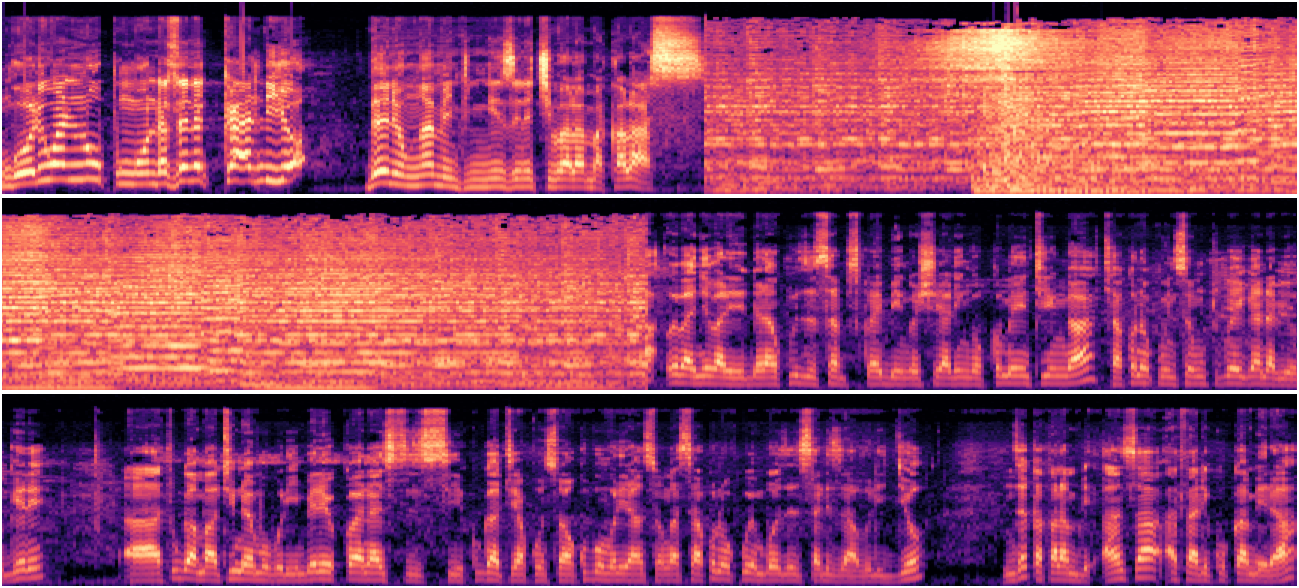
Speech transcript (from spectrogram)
ng'oli wa nuupu ng'ondaze ne kaadi yo then oŋŋambe nti ngenze ne kibalama kalasi webanye balire ddala nkuliza subscribing sharing commentinga kyakono ku nsonga tugwa uganda byogere. Uh, tugamba ati naye mu buli mbeera ekola nasisi kugatya ku nsonga kuvumirira nsonga saakono okuwa emboozi ezitali za bulijjo. Nze kakalamu the answer atali ku kamera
